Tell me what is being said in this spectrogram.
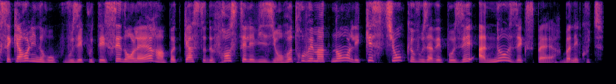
c'est Caroline Roux. Vous écoutez C'est dans l'air, un podcast de France Télévisions. Retrouvez maintenant les questions que vous avez posées à nos experts. Bonne écoute.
